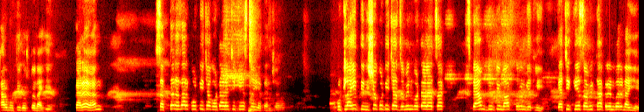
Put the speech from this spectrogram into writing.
फार मोठी गोष्ट नाही. कारण सत्तर हजार कोटीच्या घोटाळ्याची केस नाहीये त्यांच्यावर. कुठलाही तीनशे कोटीच्या जमीन घोटाळ्याचा स्टॅम्प ड्युटी माफ करून घेतली. त्याची केस अमित ठाकरेंवर नाहीये.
